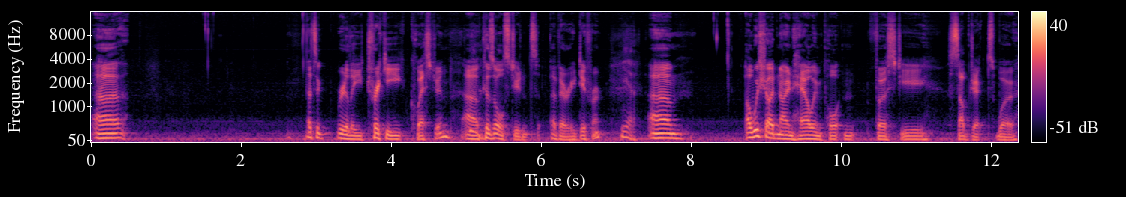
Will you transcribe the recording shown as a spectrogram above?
Uh, that's a really tricky question Yeah. because all students are very different. Yeah. Um, I wish I'd known how important first year subjects were.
